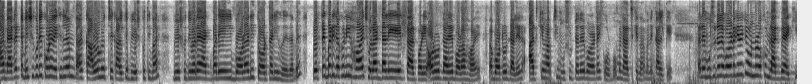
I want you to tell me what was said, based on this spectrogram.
আর ব্যাটারটা বেশি করে করে রেখে দিলাম তার কারণ হচ্ছে কালকে বৃহস্পতিবার। বৃহস্পতিবারে একবারে এই বড়ারই তরকারি হয়ে যাবে। প্রত্যেকবারই যখনই হয় ছোলার ডালের, তারপরে অরহর ডালের বড়া হয় বা মটর ডালের, আজকে ভাবছি মুসুর ডালের বড়াটাই করব। মানে আজকে না মানে কালকে তাহলে মুসুর ডালের বড়াটা খেতে একটু অন্যরকম লাগবে আর কি।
